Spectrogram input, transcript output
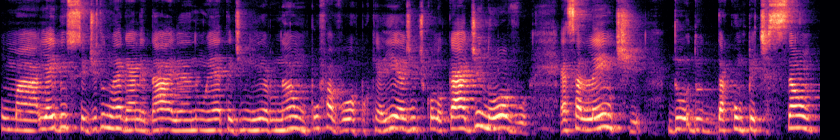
uma. E aí, bem-sucedido não é ganhar medalha, não é ter dinheiro, não, por favor, porque aí é a gente colocar de novo essa lente do, do da competição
